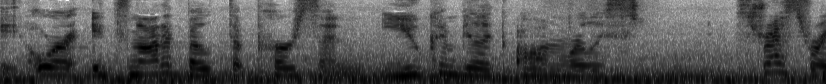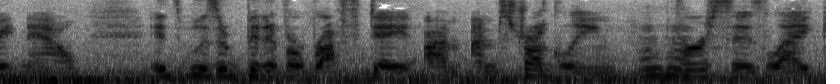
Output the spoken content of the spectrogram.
It- Or it's not about the person. You can be like, oh, I'm really. St- stressed right now. It was a bit of a rough day. I'm, I'm struggling Mm-hmm. versus like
